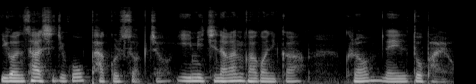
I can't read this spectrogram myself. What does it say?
이건 사실이고 바꿀 수 없죠. 이미 지나간 과거니까 그럼 내일 또 봐요.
